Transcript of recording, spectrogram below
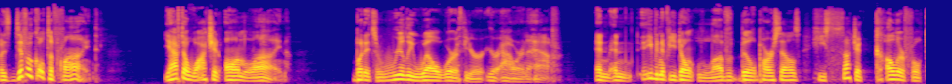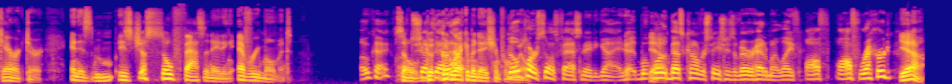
but it's difficult to find. You have to watch it online, but it's really well worth your your hour and a half. And and even if you don't love Bill Parcells, he's such a colorful character and is is just so fascinating every moment. Okay. So good, good recommendation from Bill Will. Parcells, fascinating guy. Uh, but Yeah. One of the best conversations I've ever had in my life, off off record, yeah.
